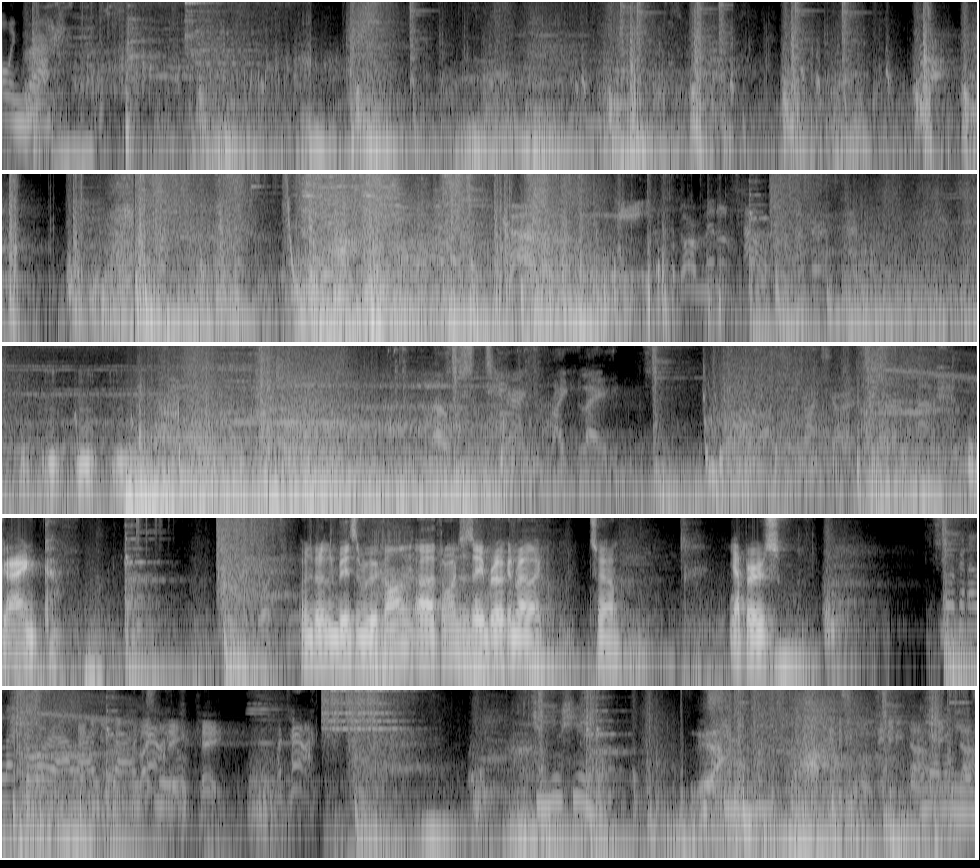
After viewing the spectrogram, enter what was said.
falling back. Better than Boots and Wukong? Uh, Thorns is a broken relic. So, yuppers.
